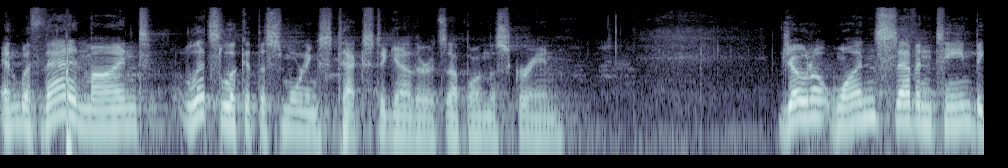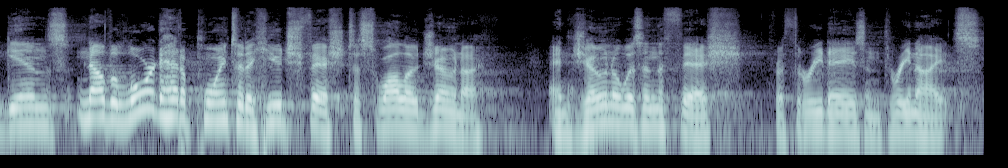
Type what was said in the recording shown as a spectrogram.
And with that in mind, let's look at this morning's text together. It's up on the screen. Jonah 1:17 begins, "Now the Lord had appointed a huge fish to swallow Jonah, and Jonah was in the fish for 3 days and 3 nights.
